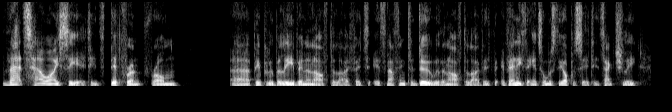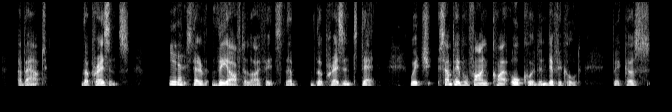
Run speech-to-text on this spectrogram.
that's how I see it. It's different from uh, people who believe in an afterlife. It's it's nothing to do with an afterlife. If, if anything, it's almost the opposite. It's actually about the presence. Yeah. Instead of the afterlife, it's the the present death, which some people find quite awkward and difficult because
